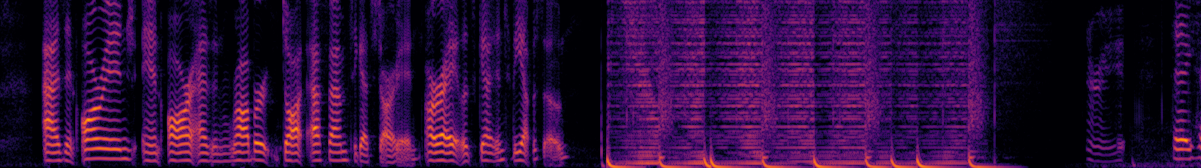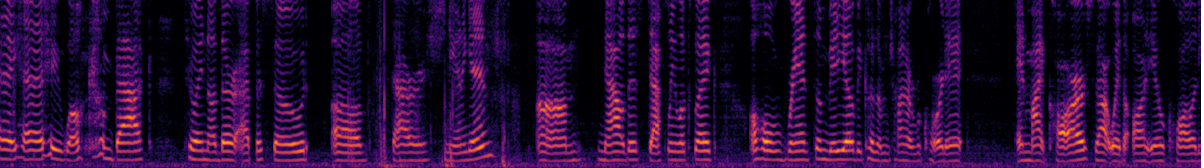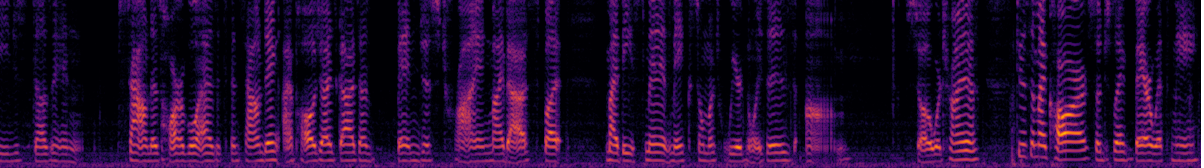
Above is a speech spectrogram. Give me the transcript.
as in orange, and R as in Robert dot FM to get started. All right, let's get into the episode. All right. Hey, hey, hey, welcome back to another episode of Sarah Shenanigans. Um, now this definitely looks like a whole ransom video because I'm trying to record it in my car so that way the audio quality just doesn't sound as horrible as it's been sounding. I apologize, guys. I've been just trying my best, but my basement makes so much weird noises. Um, so we're trying to do this in my car, so just like bear with me.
